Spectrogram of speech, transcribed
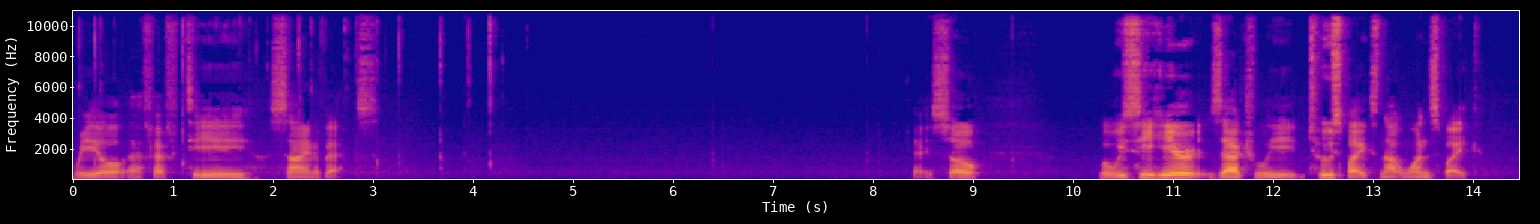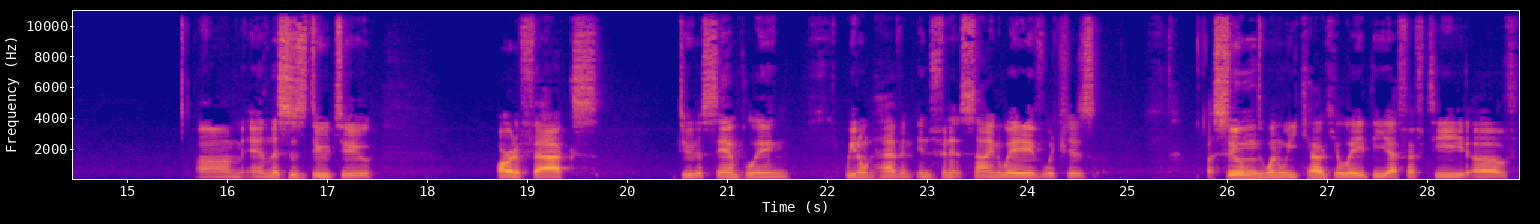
real FFT sine of x. Okay, so what we see here is actually two spikes, not one spike. Um, and this is due to artifacts, due to sampling. We don't have an infinite sine wave, which is assumed when we calculate the FFT of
